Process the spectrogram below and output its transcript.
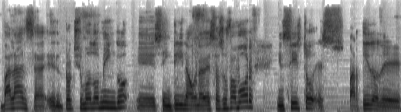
balanza el próximo domingo eh, se inclina una vez a su favor. Insisto, es partido de,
